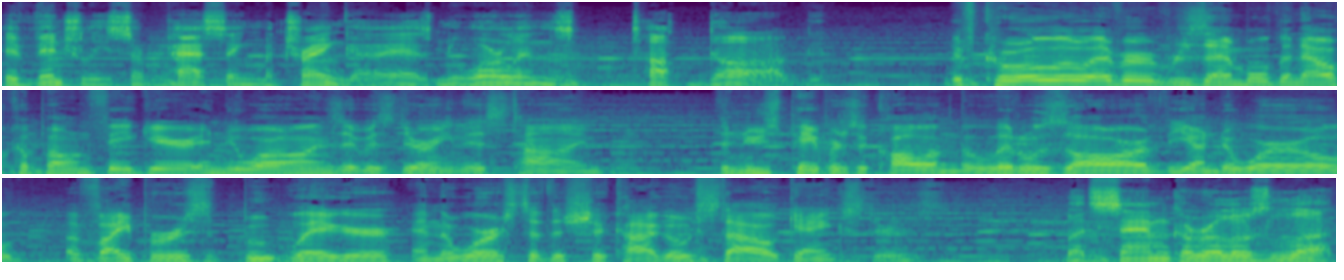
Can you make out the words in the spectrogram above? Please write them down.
eventually surpassing Matranga as New Orleans' top dog. If Carollo ever resembled an Al Capone figure in New Orleans, it was during this time. The newspapers would call him the little czar of the underworld, a viper's bootlegger, and the worst of the Chicago style gangsters. But Sam Carollo's luck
